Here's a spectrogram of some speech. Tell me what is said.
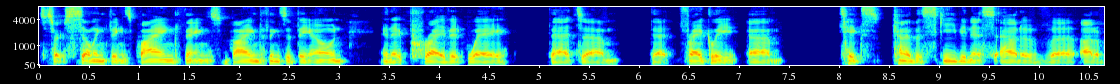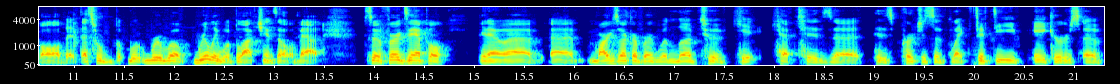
to start selling things, buying things, buying the things that they own in a private way that um, that frankly um, takes kind of the skeeviness out of uh, out of all of it. That's what we're really what blockchain is all about. So, for example, you know, uh, uh, Mark Zuckerberg would love to have kept his his purchase of like 50 acres of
